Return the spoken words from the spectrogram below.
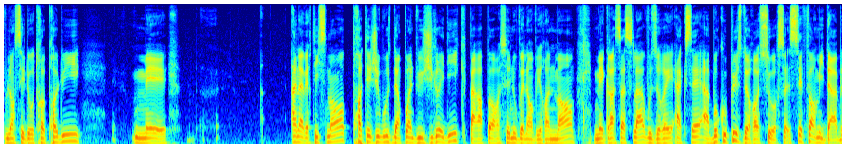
lancer d'autres produits, mais un avertissement, protégez-vous d'un point de vue juridique par rapport à ce nouvel environnement, mais grâce à cela, vous aurez accès à beaucoup plus de ressources. C'est formidable.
